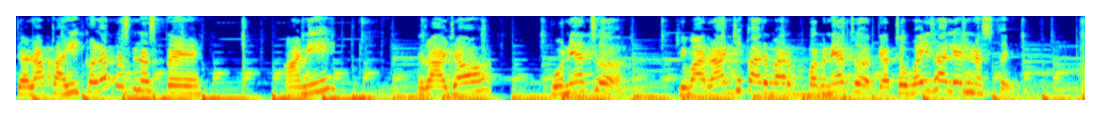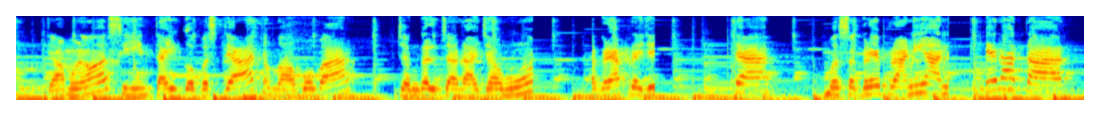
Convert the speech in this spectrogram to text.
त्याला काही कळतच नसतंय. आणि राजा होण्याचं किंवा राज्यकारभार बघण्याचं त्याचं वय झालेलं नसतंय. त्यामुळं सीनताई ग बसत्यात. वाघोबा जंगलचा राजा होऊन सगळ्या प्रजे त्या. मग सगळे प्राणी आनंदी राहतात.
